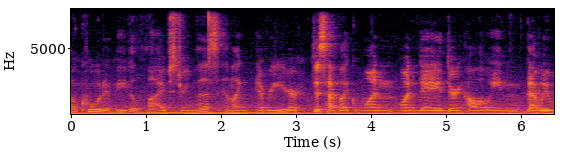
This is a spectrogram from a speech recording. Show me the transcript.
how cool would it be to live stream this and like every year just have like one one day during Halloween that we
